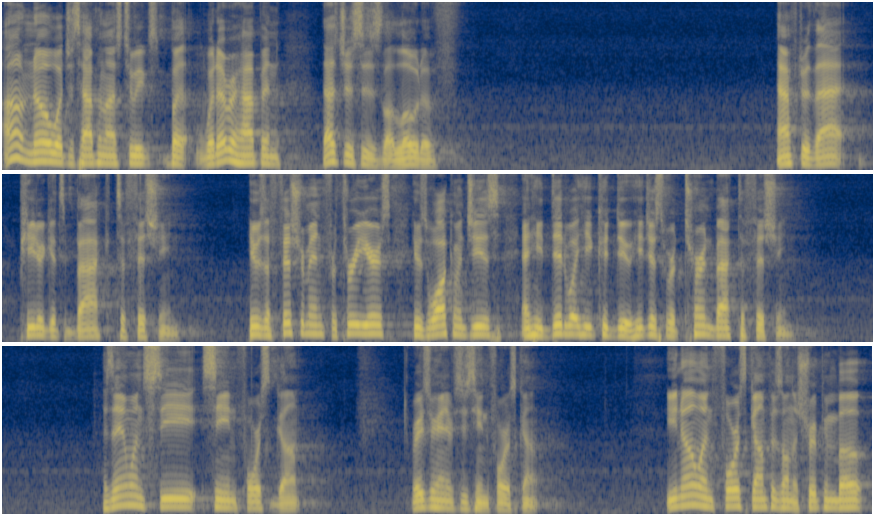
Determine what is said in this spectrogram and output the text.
I don't know what just happened last two weeks, but whatever happened, that just is a load of. After that, Peter gets back to fishing. He was a fisherman for three years. He was walking with Jesus, and he did what he could do. He just returned back to fishing. Has anyone see, seen Forrest Gump? Raise your hand if you've seen Forrest Gump. You know when Forrest Gump is on the stripping boat,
